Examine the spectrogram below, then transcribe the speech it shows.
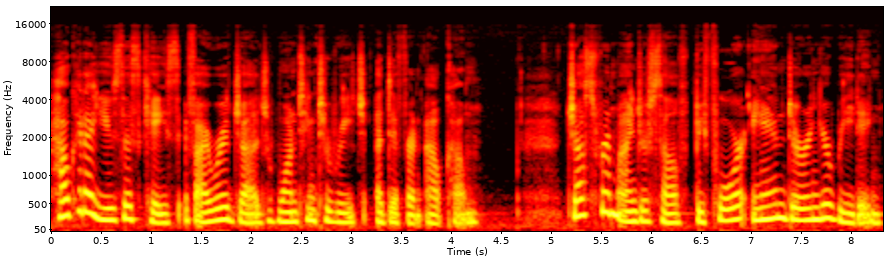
How could I use this case if I were a judge wanting to reach a different outcome? Just remind yourself before and during your reading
